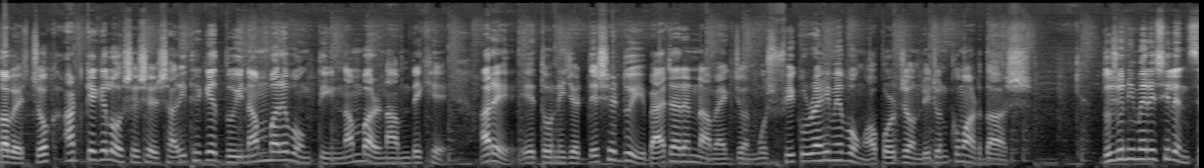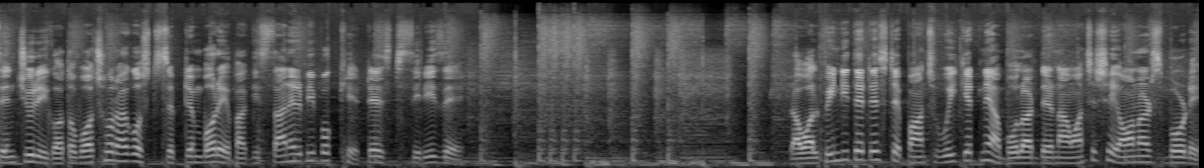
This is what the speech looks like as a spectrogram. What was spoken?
তবে চোখ আটকে গেল শেষের সারি থেকে দুই নাম্বার এবং তিন নাম্বার নাম দেখে। আরে, এ তো নিজের দেশের দুই ব্যাটারের নাম, একজন মুশফিকুর রাহিম এবং অপরজন লিটন কুমার দাস। দুজনই মেরেছিলেন সেঞ্চুরি গত বছর আগস্ট সেপ্টেম্বরে পাকিস্তানের বিপক্ষে টেস্ট সিরিজে। রাওয়ালপিন্ডিতে টেস্টে পাঁচ উইকেট নেওয়া বোলারদের নাম আছে সেই অনার্স বোর্ডে,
